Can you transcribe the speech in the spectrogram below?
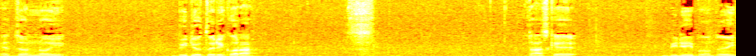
এর জন্যই ভিডিও তৈরি করা। তো আজকে ভিডিও এই পর্যন্তই।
